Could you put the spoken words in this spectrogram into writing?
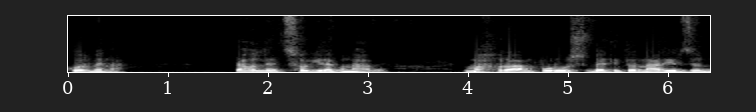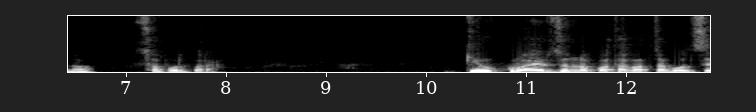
করবে না, তাহলে সগিরা গুণা হবে। মাহরাম পুরুষ ব্যতীত নারীর জন্য সফর করা। কেউ ক্রয়ের জন্য কথাবার্তা বলছে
